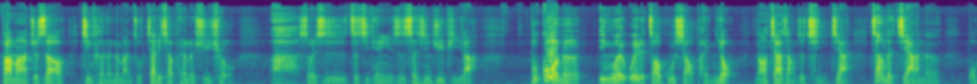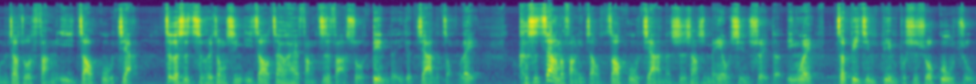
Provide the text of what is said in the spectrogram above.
爸妈就是要尽可能的满足家里小朋友的需求啊，所以是这几天也是身心俱疲啦。不过呢，因为为了照顾小朋友，然后家长就请假，这样的假呢，我们叫做防疫照顾假，这个是指挥中心依照灾害防治法所定的一个假的种类。可是这样的防疫照照顾假呢，事实上是没有薪水的，因为这毕竟并不是说雇主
